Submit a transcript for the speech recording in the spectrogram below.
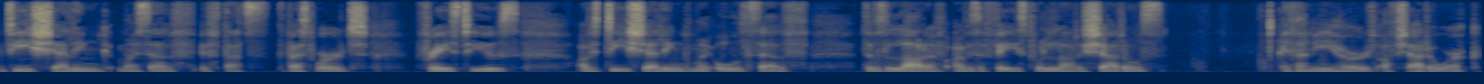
de-shelling myself, if that's the best word phrase to use. I was de-shelling my old self. There was a lot of I was faced with a lot of shadows. If any heard of shadow work,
